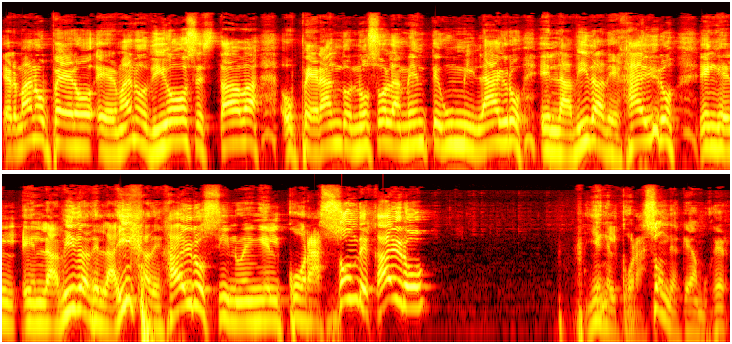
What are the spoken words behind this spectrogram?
hermano. Pero, hermano, Dios estaba operando no solamente un milagro en la vida de Jairo, en, el, en la vida de la hija de Jairo, sino en el corazón de Jairo y en el corazón de aquella mujer.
